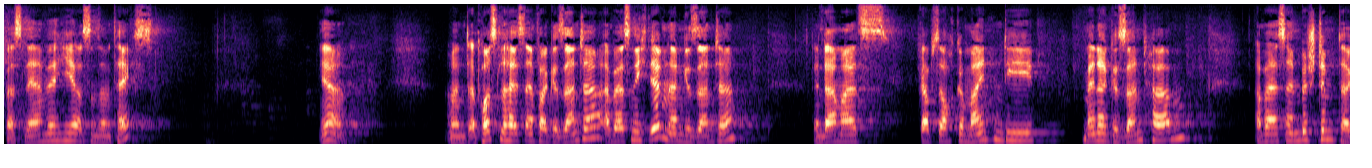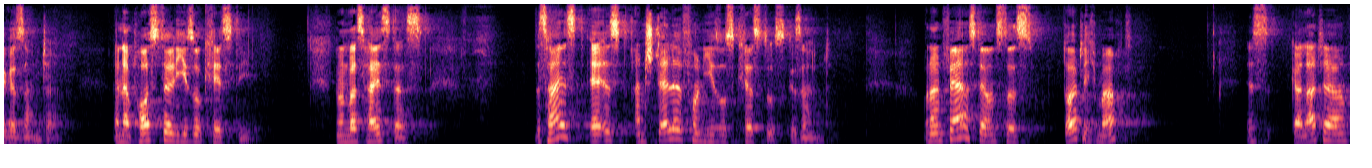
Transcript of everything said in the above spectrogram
Was lernen wir hier aus unserem Text? Ja. Und Apostel heißt einfach Gesandter, aber er ist nicht irgendein Gesandter, denn damals gab es auch Gemeinden, die Männer gesandt haben, aber er ist ein bestimmter Gesandter, ein Apostel Jesu Christi. Nun, was heißt das? Das heißt, er ist anstelle von Jesus Christus gesandt. Und ein Vers, der uns das deutlich macht, ist Galater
